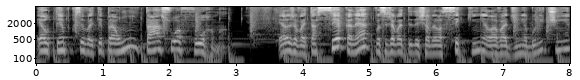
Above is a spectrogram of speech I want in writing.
É o tempo que você vai ter para untar a sua forma. Ela já vai estar tá seca, né? Você já vai ter deixado ela sequinha, lavadinha, bonitinha.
